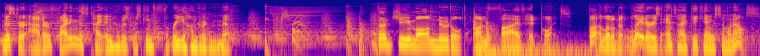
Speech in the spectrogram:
Mr. Adder fighting this Titan who is risking 300 mil. The G-Maul noodled on 5 hit points, but a little bit later is anti-PKing someone else.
